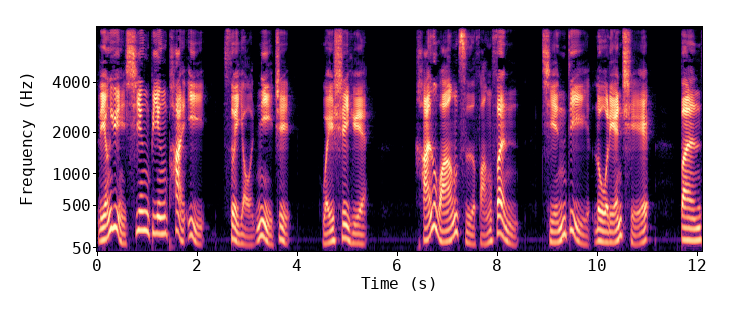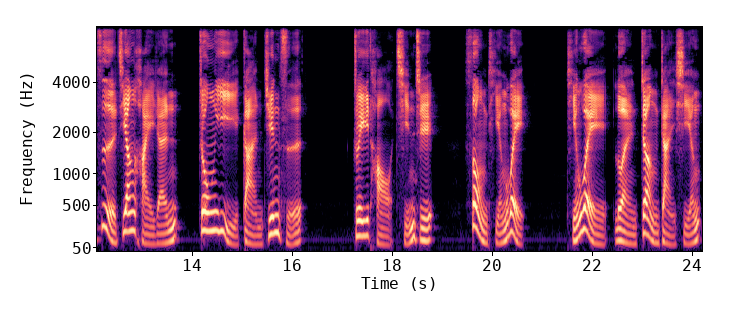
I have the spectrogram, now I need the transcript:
灵运兴兵叛义，遂有逆志，为诗曰：“韩王子房奋，秦帝鲁连耻。本自江海人，忠义感君子。”追讨秦之，宋廷尉，廷尉论政斩刑，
